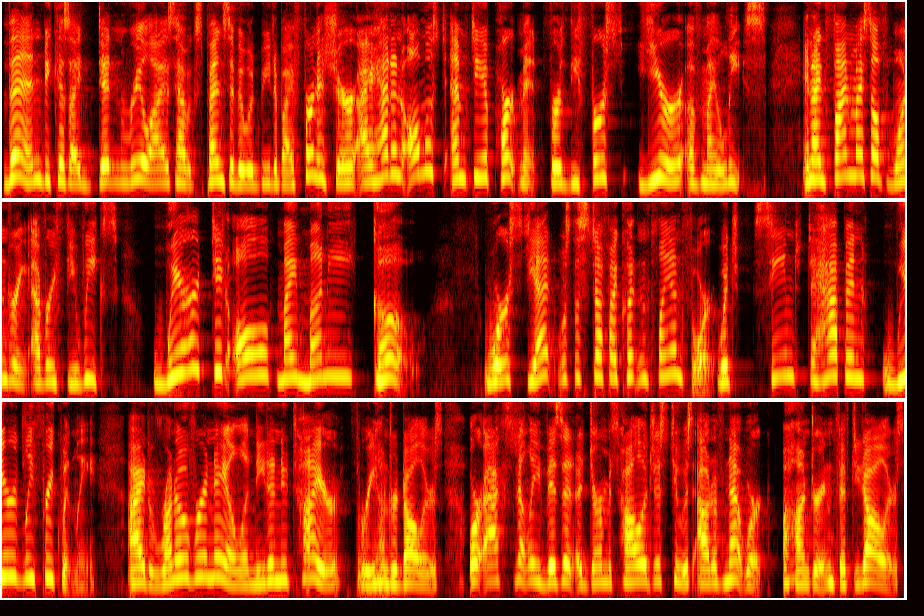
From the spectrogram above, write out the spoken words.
Then, because I didn't realize how expensive it would be to buy furniture, I had an almost empty apartment for the first year of my lease. And I'd find myself wondering every few weeks, where did all my money go? Worst yet was the stuff I couldn't plan for, which seemed to happen weirdly frequently. I'd run over a nail and need a new tire, $300, or accidentally visit a dermatologist who was out of network, $150.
